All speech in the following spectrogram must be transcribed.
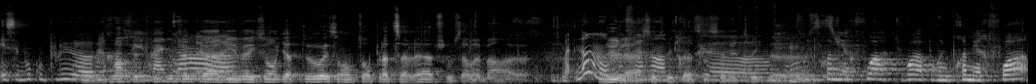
et c'est beaucoup plus euh, Moi, rapide c'est le matin. quelqu'un euh. arrive avec son gâteau et son, son plat de salade, je trouve ça vraiment euh, Bah, non, mais on nul, peut hein, faire un truc, Ça, c'est des euh, trucs de... Pour une première fois, tu vois, pour une première fois,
